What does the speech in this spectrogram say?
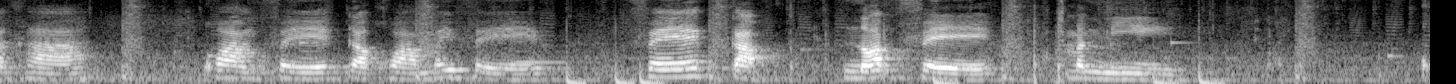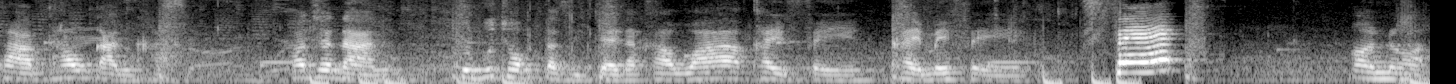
นะคะ ความเฟกกับความไม่เฟกเฟกกับ not fake มันมี ความเท่ากันค่ะ เพราะฉะนั้นคุณผู้ชมตัดสินใจนะคะว่าใครเฟกใครไม่เฟกเฟก or not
